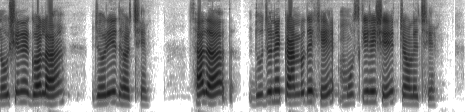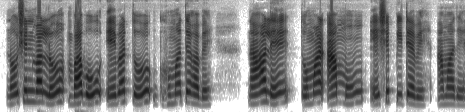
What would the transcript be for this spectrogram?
নৌসেনের গলা জড়িয়ে ধরছে। সাদাত দুজনের কাণ্ড দেখে মুচকি হেসে চলেছে। নৌসেন বলল, বাবু, এবার তো ঘুমাতে হবে। না হলে তোমার আম্মু এসে পিটাবে আমাদের,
